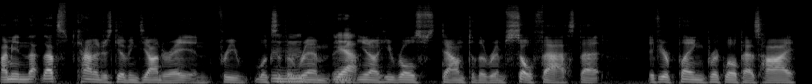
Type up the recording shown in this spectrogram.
I mean, that, that's kind of just giving DeAndre Ayton free looks at the rim. And, Yeah. You know, he rolls down to the rim so fast that if you're playing Brook Lopez high,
